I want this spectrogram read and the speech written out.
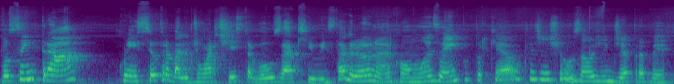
Você entrar, conhecer o trabalho de um artista, vou usar aqui o Instagram, né, como um exemplo, porque é o que a gente usa hoje em dia para ver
